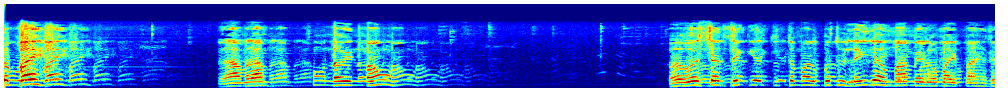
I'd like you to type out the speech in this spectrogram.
વલ્લભભાઈ રામ રામ. હું નવીનમાં હું. વરસાદ થઈ ગયો તમારું બધું લઈ જાઓ, મામેરું અમારી પાસે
